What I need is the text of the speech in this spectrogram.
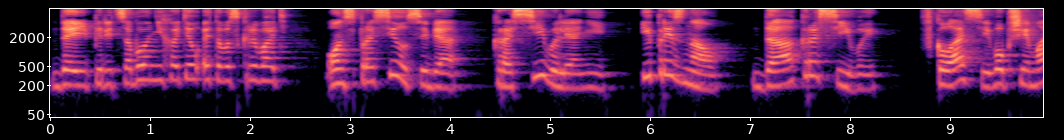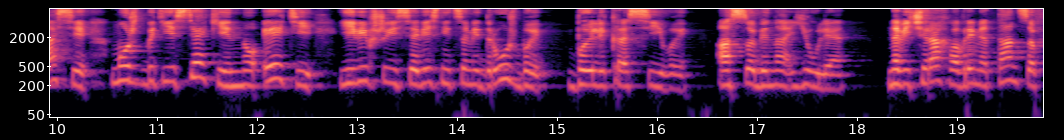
да и перед собой он не хотел этого скрывать. Он спросил себя, красивы ли они, и признал – да, красивы. В классе, в общей массе, может быть, есть всякие, но эти, явившиеся вестницами дружбы, были красивы. Особенно Юля. На вечерах во время танцев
